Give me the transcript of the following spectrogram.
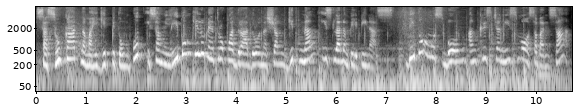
Sa sukat na mahigit 71,000 kilometro kwadrado na siyang gitnang isla ng Pilipinas, dito umusbong ang Kristyanismo sa bansa.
